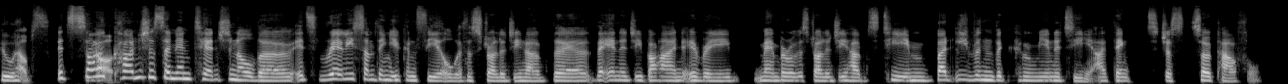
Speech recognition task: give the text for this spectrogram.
who helps. It's so conscious and intentional, though. It's really something you can feel with Astrology Hub, the the energy behind every member of Astrology Hub's team, but even the community. I think it's just so powerful.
